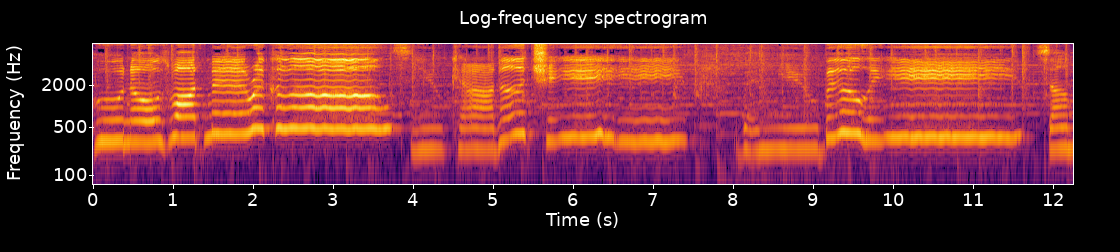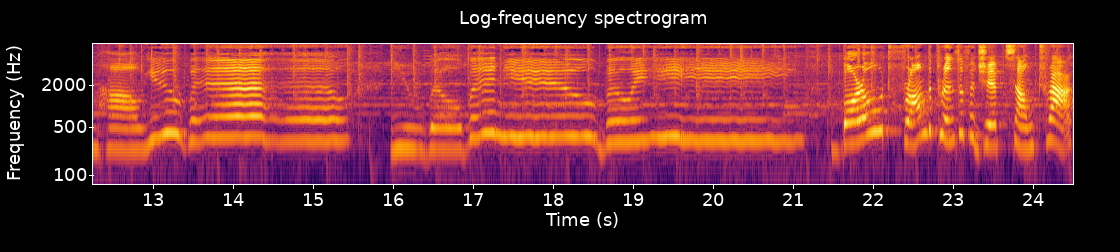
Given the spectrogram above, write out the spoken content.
Who knows what miracles you can achieve when you believe? Somehow you will, you will when you believe. Borrowed from the Prince of Egypt soundtrack,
